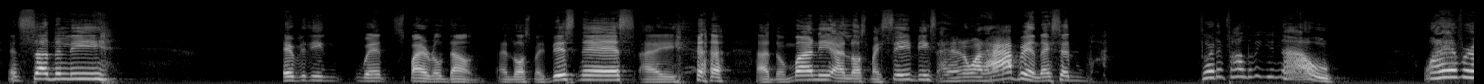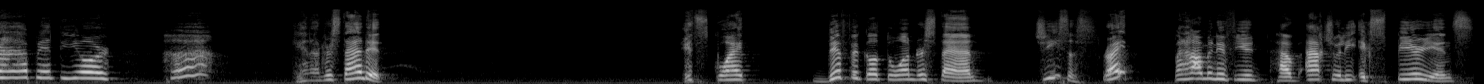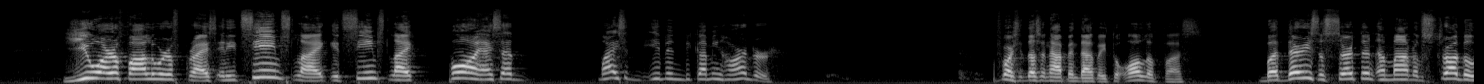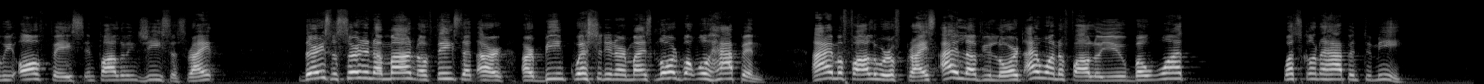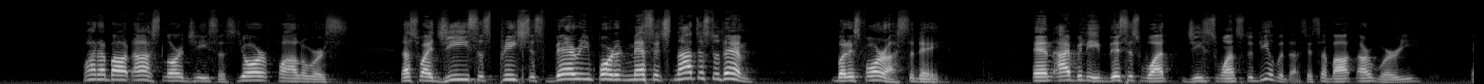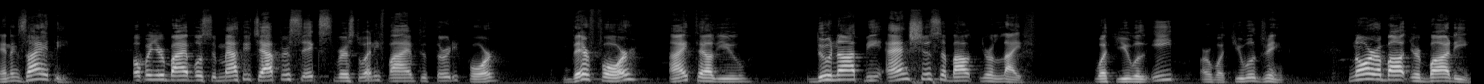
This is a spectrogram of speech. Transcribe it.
And suddenly, everything went spiral down. I lost my business. I had no money. I lost my savings. I don't know what happened. I said, Lord, I'm following you now. Whatever happened to your, huh? Can't understand it. It's quite difficult to understand Jesus, right? But how many of you have actually experienced you are a follower of Christ and it seems like, it seems like, boy, I said, why is it even becoming harder? Of course, it doesn't happen that way to all of us. But there is a certain amount of struggle we all face in following Jesus, right? There is a certain amount of things that are, are being questioned in our minds. Lord, what will happen? I'm a follower of Christ. I love you, Lord. I want to follow you. But what? What's going to happen to me? What about us, Lord Jesus, your followers? That's why Jesus preached this very important message, not just to them, but it's for us today. And I believe this is what Jesus wants to deal with us. It's about our worry and anxiety. Open your Bibles to Matthew chapter 6, verse 25 to 34. Therefore, I tell you, do not be anxious about your life, what you will eat or what you will drink, nor about your body,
